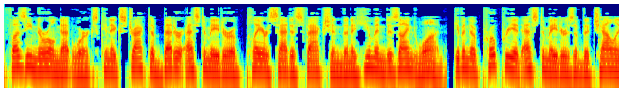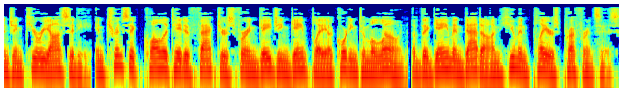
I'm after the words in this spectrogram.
fuzzy neural networks can extract a better estimator of player satisfaction than a human-designed one, given appropriate estimators of the challenge and curiosity intrinsic qualitative factors for engaging gameplay according to Malone of the game and data on human players' preferences.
